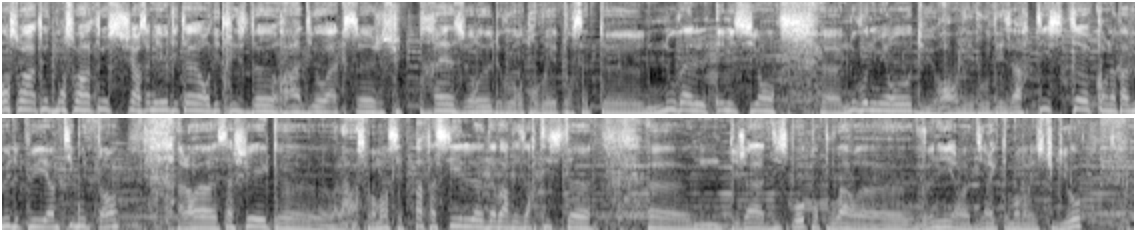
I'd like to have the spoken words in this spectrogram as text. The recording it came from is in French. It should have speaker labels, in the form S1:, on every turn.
S1: Bonsoir à toutes, bonsoir à tous, chers amis auditeurs, auditrices de Radio Axe. Je suis très heureux de vous retrouver pour cette euh, nouvelle émission, euh, nouveau numéro du Rendez-vous des artistes qu'on n'a pas vu depuis un petit bout de temps. Alors euh, sachez que voilà, en ce moment c'est pas facile d'avoir des artistes déjà dispo pour pouvoir venir directement dans les studios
